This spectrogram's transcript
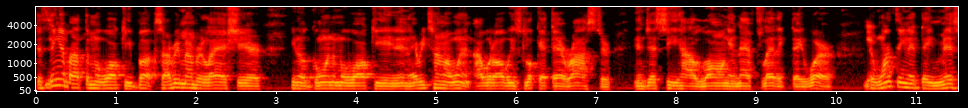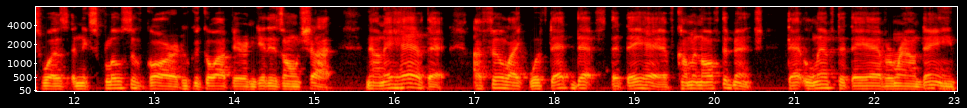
The thing about the Milwaukee Bucks, I remember last year, you know, going to Milwaukee, and every time I went, I would always look at their roster and just see how long and athletic they were. The one thing that they missed was an explosive guard who could go out there and get his own shot. Now they have that. I feel like with that depth that they have coming off the bench, that length that they have around Dame,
